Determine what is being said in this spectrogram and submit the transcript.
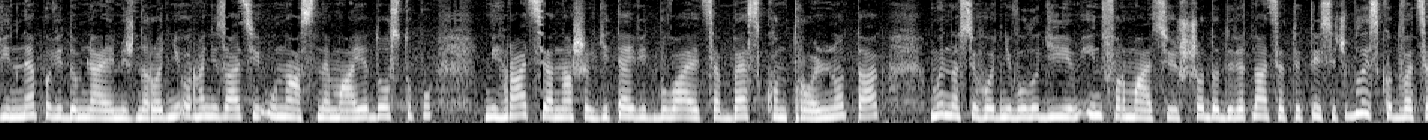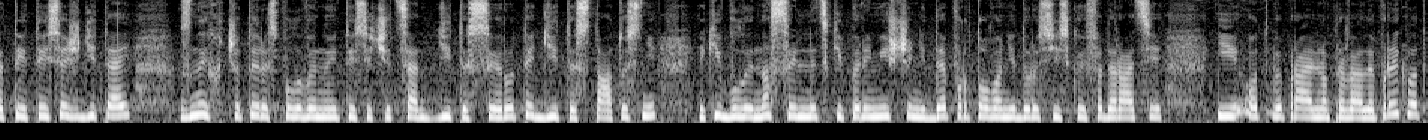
він не повідомляє міжнародні організації. У нас немає доступу. Міграція наших дітей відбувається безконтрольно. Так ми на сьогодні володіємо інформацією щодо 19 тисяч, близько 20 тисяч дітей. З них 4,5 тисячі це діти-сироти, діти статусні, які були насильницькі переміщені, депортовані до Російської Федерації. І от ви правильно привели приклад.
